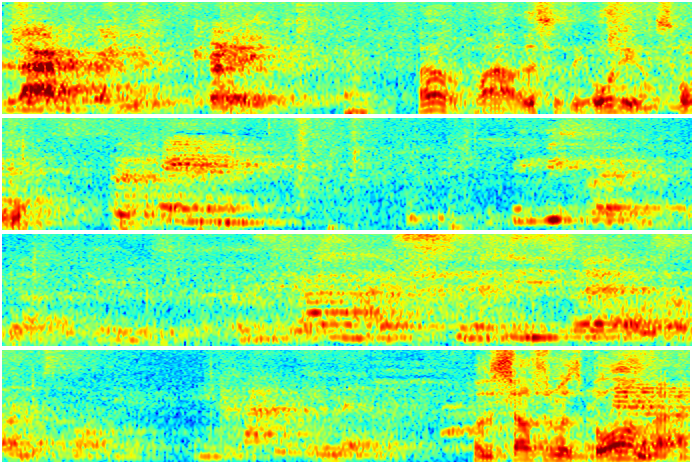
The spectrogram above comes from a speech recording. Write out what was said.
Large for you. Great. Oh, wow, this is the audience hall. Well, the Sultan was born there.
